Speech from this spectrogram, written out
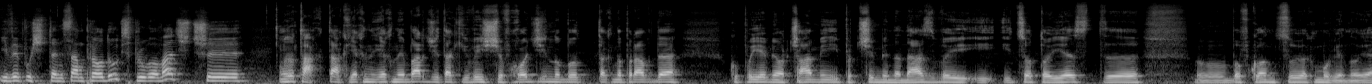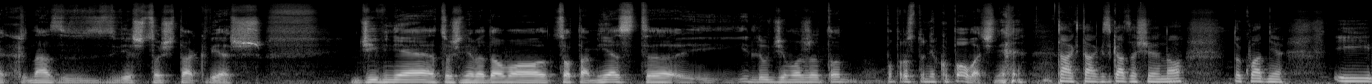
i wypuścić ten sam produkt, spróbować, czy... No tak, tak, jak, jak najbardziej takie wyjście wchodzi, no bo tak naprawdę kupujemy oczami i patrzymy na nazwy i, i, co to jest, y, bo w końcu, jak mówię, no jak nazwiesz coś tak, wiesz, dziwnie, coś nie wiadomo, co tam jest y, i ludzie może to po prostu nie kupować, nie? Tak, tak, zgadza się, no, dokładnie. I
